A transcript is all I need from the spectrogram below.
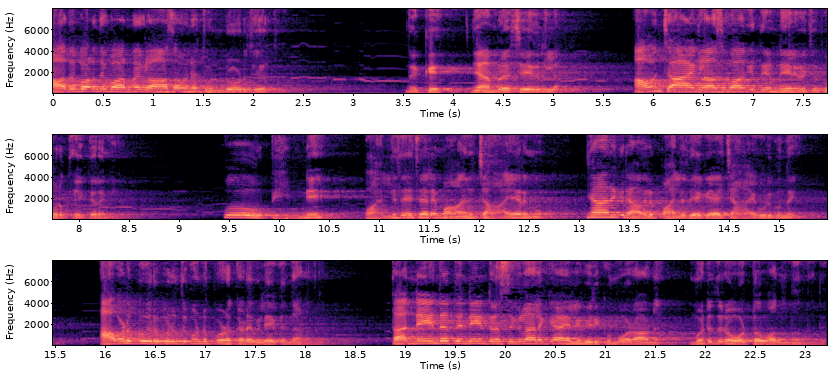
അത് പറഞ്ഞ് പറഞ്ഞ ഗ്ലാസ് അവനെ ചുണ്ടോട് ചേർത്തു. നിക്ക് ഞാൻ ബ്രഷ് ചെയ്തിട്ടില്ല. അവൻ ചായ ഗ്ലാസ് വാങ്ങി തിണ്ണയിൽ വെച്ച് പുറത്തേക്ക് ഇറങ്ങി. ഓ പിന്നെ പല്ല് തേച്ചാലേ മാന് ചായ ഇറങ്ങും. ഞാനൊക്കെ രാവിലെ പല്ല് തേക്കായ ചായ കുടിക്കുന്നേ. അവൾ പെറുപെറുത്ത് കൊണ്ട് പുഴക്കടവിലേക്ക് നടന്നു. തന്നെയും തത്തിന്റെയും ഡ്രസ്സുകൾ അലക്കി അയലിൽ വിരിക്കുമ്പോഴാണ് മുറ്റത്തൊരു ഓട്ടോ വന്ന് നിന്നത്.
